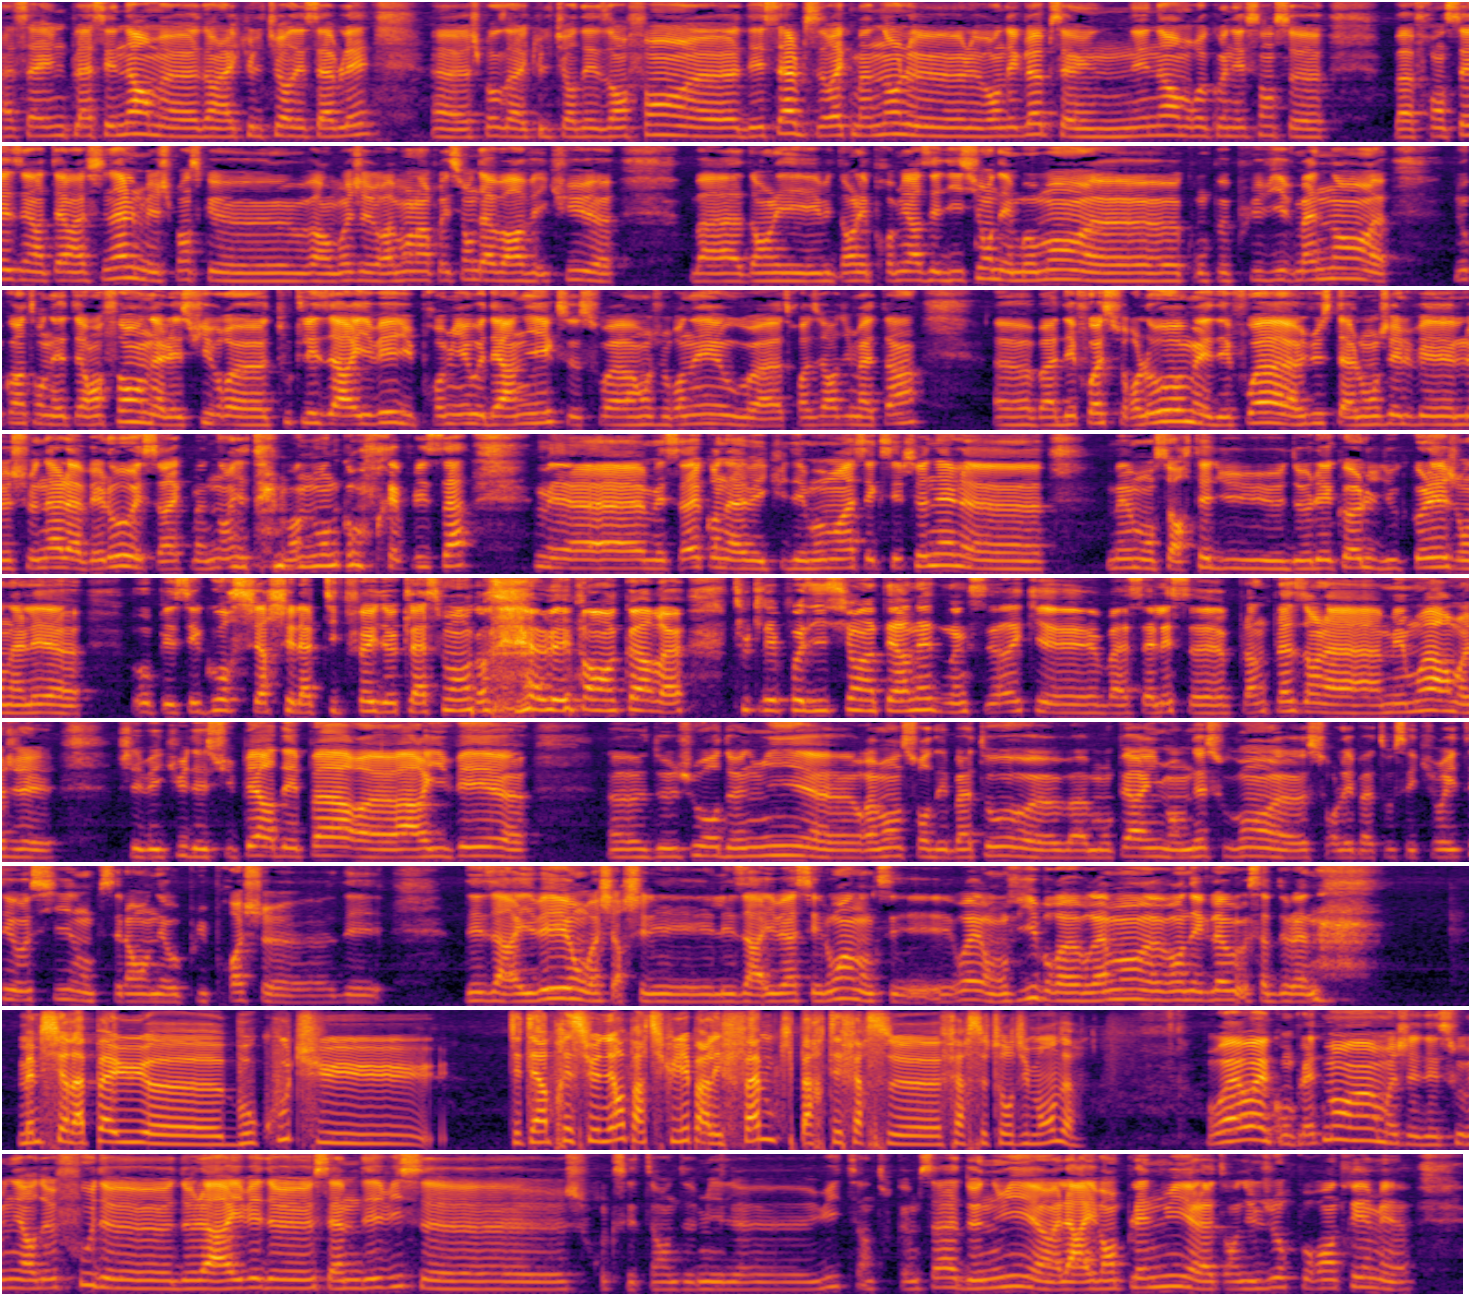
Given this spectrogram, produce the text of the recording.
ça a une place énorme euh, dans la culture des sablés. Euh, je pense dans la culture des enfants euh, des sables. C'est vrai que maintenant le, le Vendée Globe, ça a une énorme reconnaissance euh, bah, française et internationale. Mais je pense que enfin, moi j'ai vraiment l'impression d'avoir vécu euh, bah, dans les dans les premières éditions des moments qu'on peut plus vivre maintenant. Nous, quand on était enfant, on allait suivre toutes les arrivées du premier au dernier, que ce soit en journée ou à 3 heures du matin euh, bah, des fois sur l'eau, mais des fois euh, juste allonger le, le chenal à vélo. Et c'est vrai que maintenant il y a tellement de monde qu'on ferait plus ça. Mais, euh, mais c'est vrai qu'on a vécu des moments assez exceptionnels. Euh, même on sortait du, de l'école ou du collège, on allait euh, au PC course chercher la petite feuille de classement quand il n'y avait pas encore toutes les positions internet. Donc c'est vrai que bah, ça laisse plein de place dans la mémoire. Moi j'ai vécu des super départs, arrivés euh, de jour, de nuit, euh, vraiment sur des bateaux. Euh, bah, mon père, il m'emmenait souvent sur les bateaux sécurité aussi. Donc c'est là où on est au plus proche des, des arrivées. On va chercher les, arrivées assez loin. Donc c'est ouais, on vibre vraiment Vendée Globe au Sable d'Olonne. Même s'il n'y en a pas eu beaucoup, tu étais impressionné en particulier par les femmes qui partaient faire ce, faire ce tour du monde? Ouais, ouais, complètement. Hein. Moi, j'ai des souvenirs de fou de, de l'arrivée de Sam Davis. Euh, je crois que c'était en 2008, un truc comme ça, de nuit. Elle arrive en pleine nuit. Elle a attendu le jour pour rentrer, mais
